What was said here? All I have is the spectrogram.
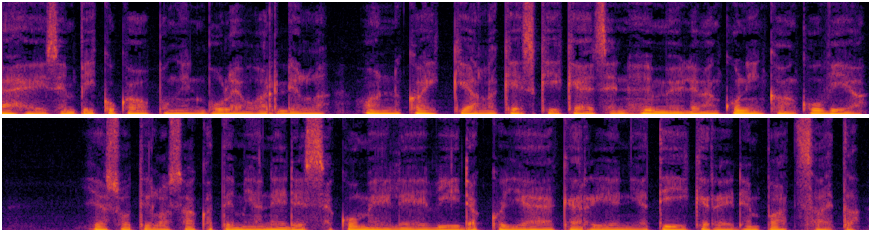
Läheisen pikkukaupungin boulevardilla on kaikkialla keski-ikäisen hymyilevän kuninkaan kuvia ja sotilasakatemian edessä komeilee viidakko jääkärien ja tiikereiden patsaita –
